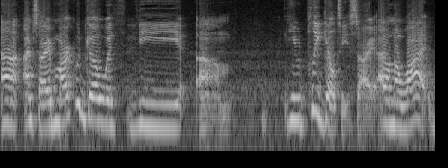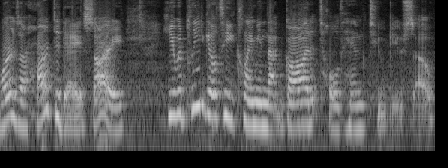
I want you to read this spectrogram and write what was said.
uh, I'm sorry, Mark would go with the, um, he would plead guilty, sorry. I don't know why. Words are hard today, sorry. He would plead guilty claiming that God told him to do so.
